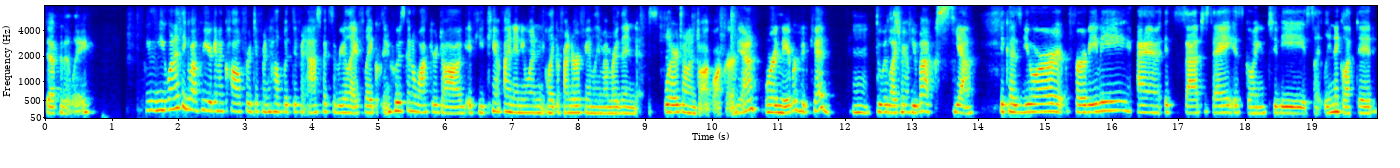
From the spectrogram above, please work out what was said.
Definitely. You, you want to think about who you're going to call for different help with different aspects of your life. Like who's going to walk your dog? If you can't find anyone like a friend or a family member, then splurge on a dog walker. Yeah. Or a neighborhood kid Mm, who would like true. a few bucks. Yeah, because your fur baby, uh, it's sad to say, is going to be slightly neglected,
